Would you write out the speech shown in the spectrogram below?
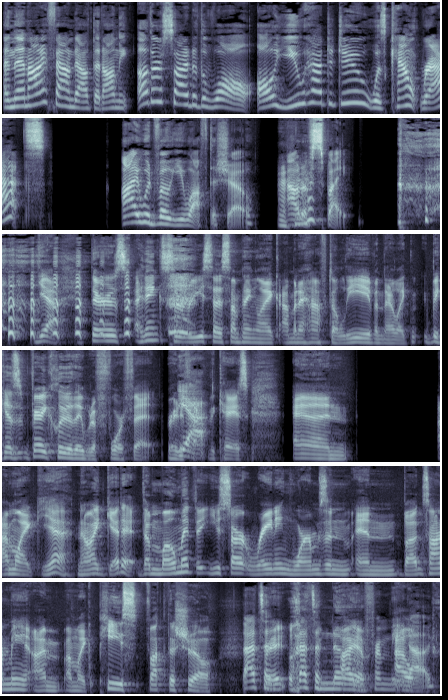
and then I found out that on the other side of the wall, all you had to do was count rats, I would vote you off the show out of mm-hmm. spite. yeah, there's. I think Cirie says something like, "I'm going to have to leave," and they're like, because very clearly they would have forfeit, right? If Yeah. that's the case, and I'm like, yeah, no, I get it. The moment that you start raining worms and, and bugs on me, I'm I'm like, peace, fuck the show. That's a that's a no from me, out. dog.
